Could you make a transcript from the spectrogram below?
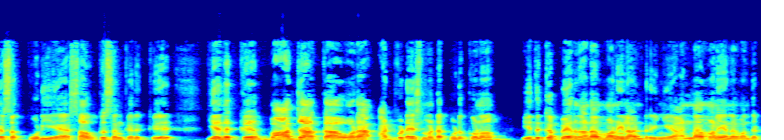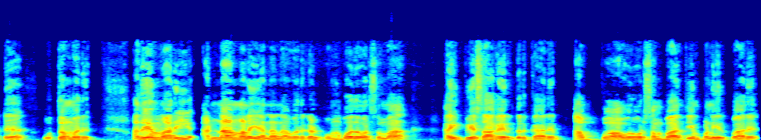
பேசக்கூடிய சவுக்கு சங்கருக்கு எதுக்கு பாஜகவோட அட்வர்டைஸ்மெண்ட்டை கொடுக்கணும்? எதுக்கு பேர் தானே மணி லாண்டரிங்க அண்ணாமலை அண்ணன் வந்துட்டு உத்தமரு. அதே மாதிரி அண்ணாமலை அண்ணன் அவர்கள் ஒன்பது வருஷமா ஐபிஎஸ் ஆக இருந்திருக்காரு. அப்போ அவர் ஒரு சம்பாத்தியம் பண்ணியிருப்பாரு.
